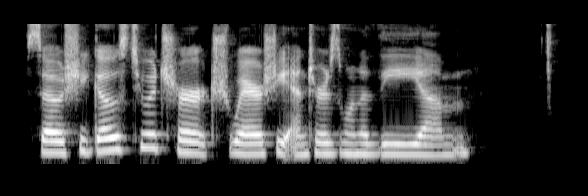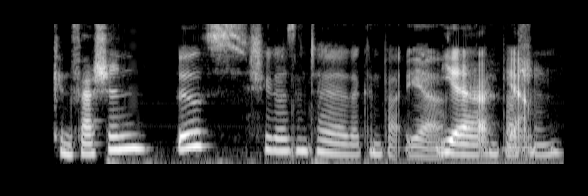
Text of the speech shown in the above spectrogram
So she goes to a church where she enters one of the um, confession booths. She goes into the conf- yeah Yeah, confession.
